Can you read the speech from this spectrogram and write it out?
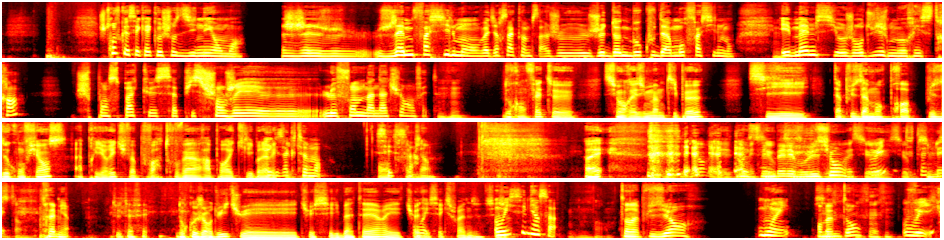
je trouve que c'est quelque chose d'inné en moi. Je- je- J'aime facilement, on va dire ça comme ça. Je, je donne beaucoup d'amour facilement. Mm. Et même si aujourd'hui je me restreins, je pense pas que ça puisse changer euh, le fond de ma nature en fait. Donc en fait, euh, si on résume un petit peu, si t'as plus d'amour propre, plus de confiance, a priori, tu vas pouvoir trouver un rapport équilibré avec quelqu'un. Exactement. Bon, c'est très ça. bien. Ouais. C'est une belle évolution. Ouais, c'est Oui, optimiste. hein. Très bien. Tout à fait. Donc aujourd'hui, tu es, tu es célibataire et tu as Oui. des sex friends. Oui, c'est bien ça. Bon, T'en as plusieurs? Oui, en même temps? Oui,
